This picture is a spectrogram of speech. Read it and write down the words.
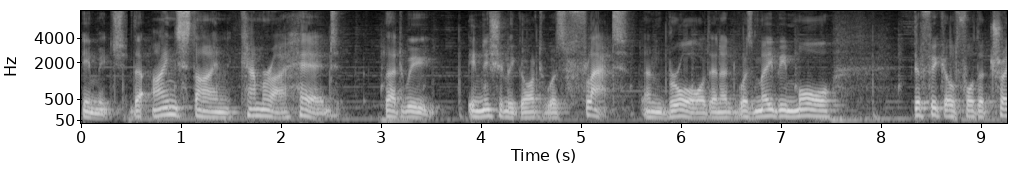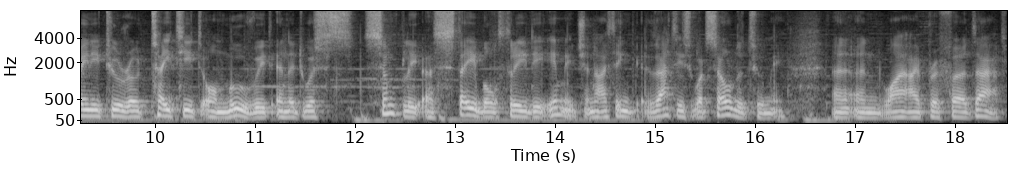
image. The Einstein camera head that we initially got was flat and broad and it was maybe more difficult for the trainee to rotate it or move it and it was simply a stable 3D image and I think that is what sold it to me and, and why I preferred that.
